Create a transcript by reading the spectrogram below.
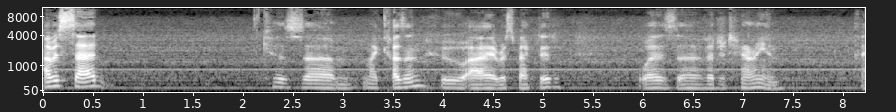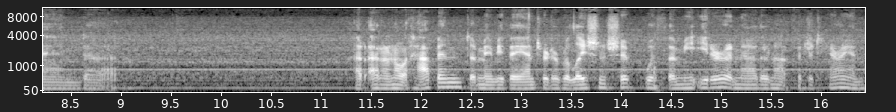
I was sad because um, my cousin, who I respected, was a vegetarian, and uh, I, I don't know what happened. Maybe they entered a relationship with a meat eater, and now they're not vegetarian.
